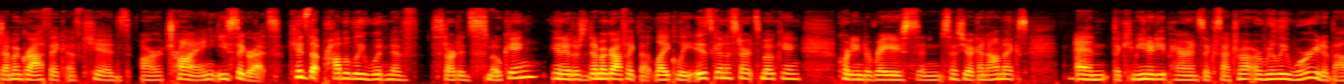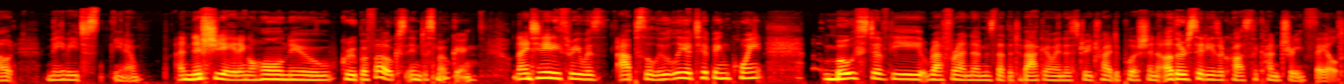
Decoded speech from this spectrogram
demographic of kids are trying e-cigarettes. Kids that probably wouldn't have started smoking. You know, there's a demographic that likely is going to start smoking according to race and socioeconomics and the community parents, etc., are really worried about maybe just, you know, initiating a whole new group of folks into smoking. 1983 was absolutely a tipping point. Most of the referendums that the tobacco industry tried to push in other cities across the country failed.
